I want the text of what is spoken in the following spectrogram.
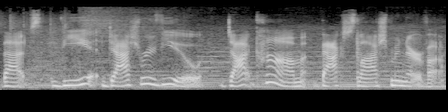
That's the-review.com backslash Minerva.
